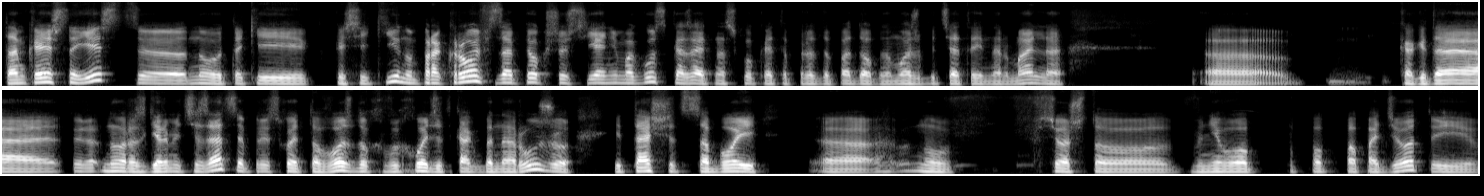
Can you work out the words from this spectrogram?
Там, конечно, есть, э, ну, такие косяки, но про кровь запекшуюся я не могу сказать, насколько это правдоподобно. Может быть, это и нормально. Э, когда, э, ну, разгерметизация происходит, то воздух выходит как бы наружу и тащит с собой, э, ну, все, что в него попадет и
